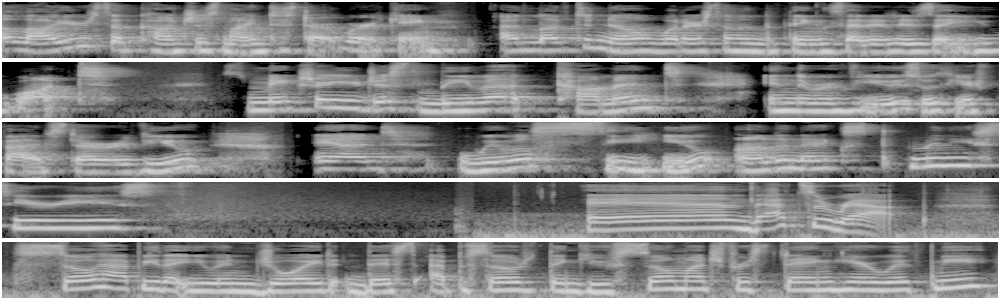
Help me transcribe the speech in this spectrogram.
allow your subconscious mind to start working. I'd love to know what are some of the things that it is that you want. So make sure you just leave a comment in the reviews with your five star review and we will see you on the next mini series. And that's a wrap. So happy that you enjoyed this episode. Thank you so much for staying here with me.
